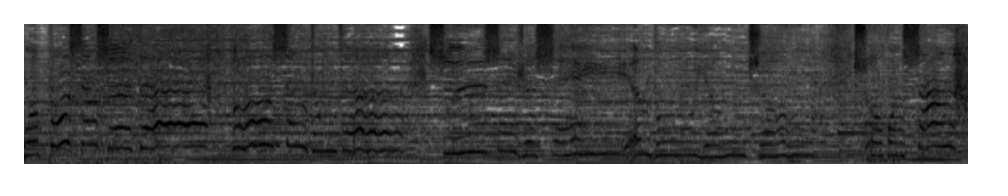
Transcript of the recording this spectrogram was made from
我不想舍得，不想懂得，是谁惹谁言不由衷，说谎伤害。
